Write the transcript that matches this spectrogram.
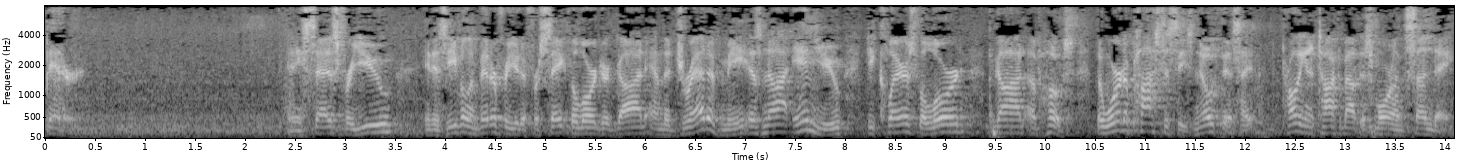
bitter. And he says, For you, it is evil and bitter for you to forsake the Lord your God, and the dread of me is not in you, declares the Lord God of hosts. The word apostasies, note this, I'm probably going to talk about this more on Sunday.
